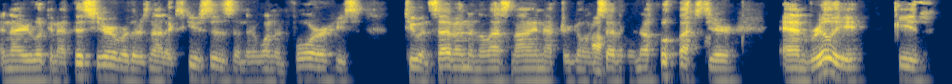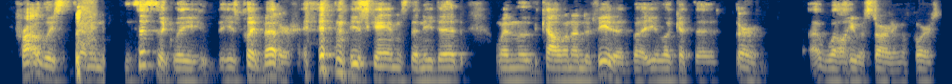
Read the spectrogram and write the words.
and now you're looking at this year where there's not excuses and they're one and four. He's two and seven in the last nine after going wow. seven and zero last year. And really, he's probably, I mean, statistically, he's played better in these games than he did when the Calvin undefeated. But you look at the, or uh, well, he was starting, of course.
